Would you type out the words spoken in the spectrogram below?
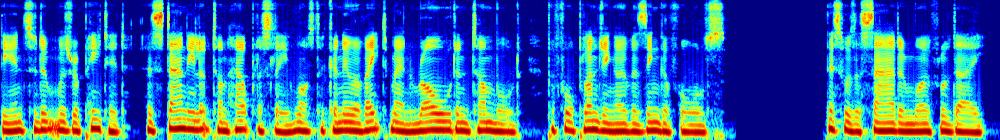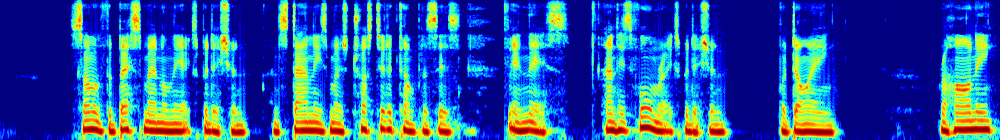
the incident was repeated as Stanley looked on helplessly whilst a canoe of eight men rolled and tumbled before plunging over Zinga Falls. This was a sad and woeful day. Some of the best men on the expedition and Stanley's most trusted accomplices in this and his former expedition were dying. Rahani,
